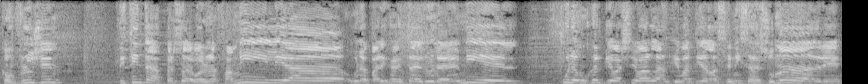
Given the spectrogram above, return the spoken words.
confluyen distintas personas, bueno, una familia, una pareja que está de luna de miel, una mujer que va a llevar la- que va a tirar las cenizas de su madre.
